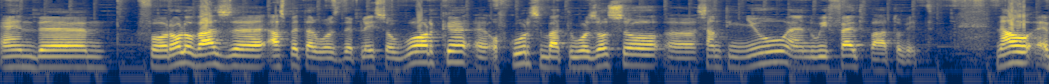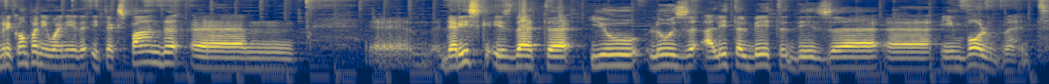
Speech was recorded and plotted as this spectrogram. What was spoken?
And um, for all of us, uh, Aspetar was the place of work, uh, of course, but was also something new and we felt part of it. Now every company when it, it expands, um, the risk is that uh, you lose a little bit this uh, uh, involvement.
